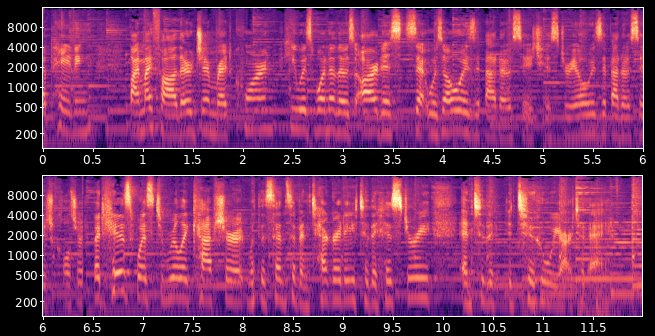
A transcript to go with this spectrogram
a painting by my father, Jim Redcorn. He was one of those artists that was always about Osage history, always about Osage culture. But his was to really capture it with a sense of integrity to the history and to, the, to who we are today.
